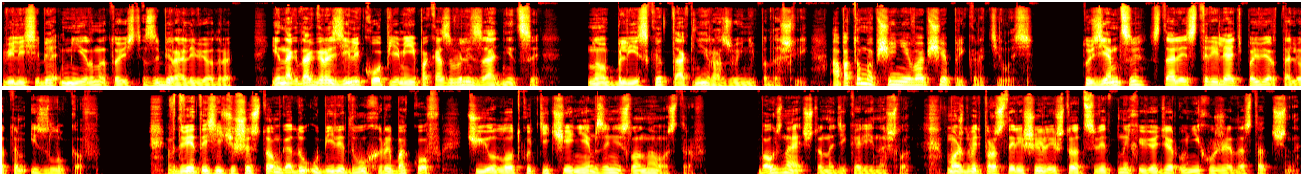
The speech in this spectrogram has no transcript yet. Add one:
вели себя мирно, то есть забирали ведра. Иногда грозили копьями и показывали задницы, но близко так ни разу и не подошли. А потом общение вообще прекратилось. Туземцы стали стрелять по вертолетам из луков. В 2006 году убили двух рыбаков, чью лодку течением занесло на остров. Бог знает, что на дикарей нашло. Может быть, просто решили, что цветных ведер у них уже достаточно.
